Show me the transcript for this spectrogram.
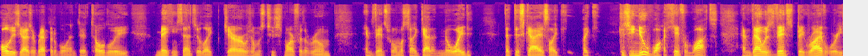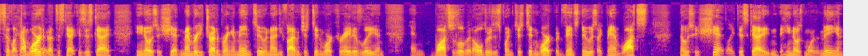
all these guys are reputable and they're totally making sense. They're like JR was almost too smart for the room, and Vince almost like got annoyed that this guy is like like because he knew what came from Watts, and that was Vince's big rival. Where he said, "Like I'm worried about this guy because this guy he knows his shit." Remember, he tried to bring him in too in '95 and just didn't work creatively. And and Watts is a little bit older at this point, just didn't work. But Vince knew it's like, man, Watts knows his shit. Like this guy, he knows more than me, and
